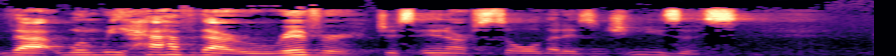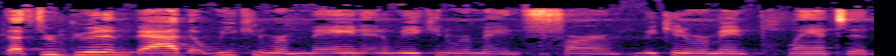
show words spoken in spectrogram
That when we have that river just in our soul that is Jesus, that through good and bad that we can remain and we can remain firm. We can remain planted.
